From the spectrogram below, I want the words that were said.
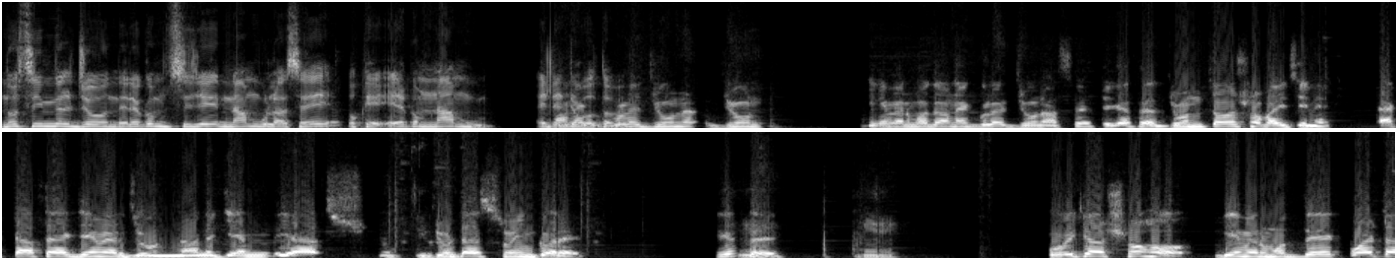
no signal zone এরকম যে নামগুলো আছে ওকে এরকম নাম একটু বলতে হবে। জোন জোন গেমের মধ্যে অনেকগুলো জোন আছে ঠিক আছে? জোন তো সবাই চিনে। একটা আছে গেমের জোন মানে গেম ইয়া জোনটা সুইং করে ঠিক আছে? ওইটা সহ গেমের মধ্যে কয়টা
